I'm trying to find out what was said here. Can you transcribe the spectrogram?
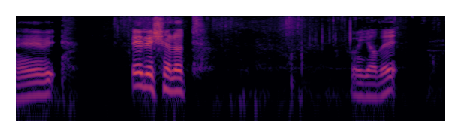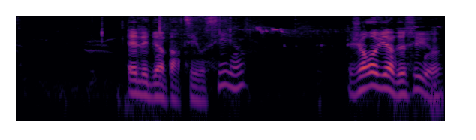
Et oui. Et l'échalote. Regardez. Elle est bien partie aussi. Hein. Je reviens dessus. Hein.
